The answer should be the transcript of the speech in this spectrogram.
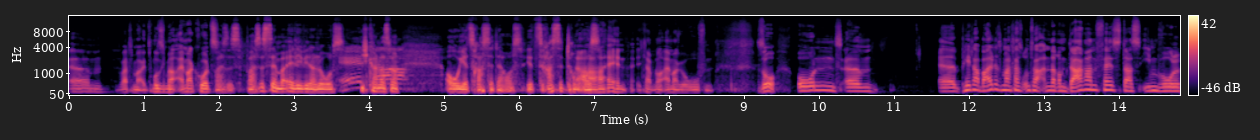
Ähm, warte mal, jetzt muss ich mal einmal kurz. Was ist, was ist denn bei Eddie wieder los? Ich kann das mal. Oh, jetzt rastet er aus. Jetzt rastet Tom aus. Nein, ich habe nur einmal gerufen. So, und ähm, äh, Peter Baltes macht das unter anderem daran fest, dass ihm wohl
